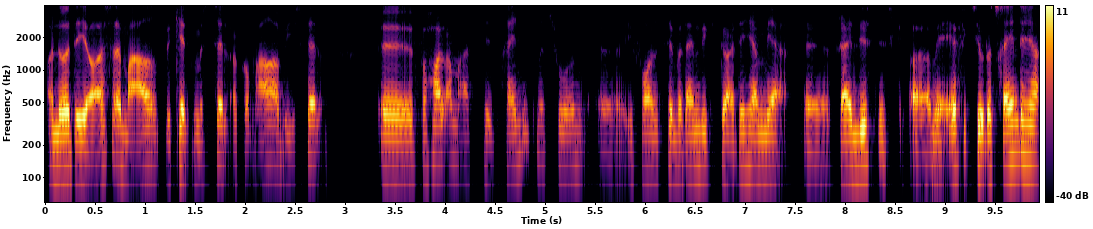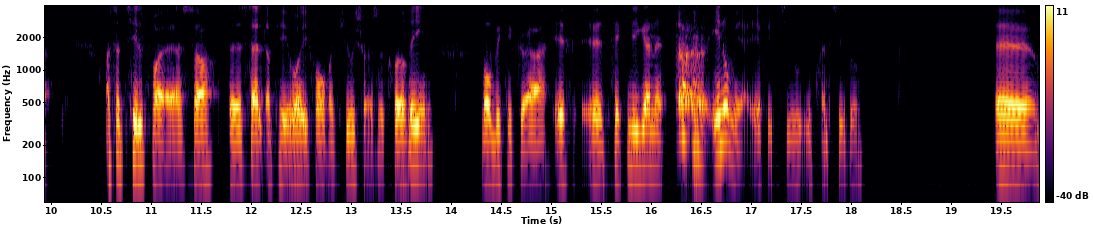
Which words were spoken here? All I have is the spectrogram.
og noget af det, jeg også er meget bekendt med selv og går meget op i selv, øh, forholder mig til træningsmetoden øh, i forhold til, hvordan vi kan gøre det her mere øh, realistisk og mere effektivt at træne det her. Og så tilføjer jeg så øh, salt og peber i form af Kyushu, altså krydderien, hvor vi kan gøre F- øh, teknikkerne endnu mere effektive i princippet. Øh,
